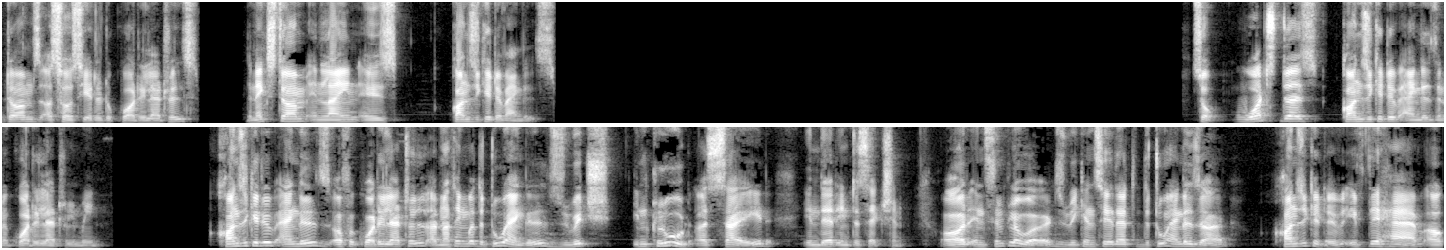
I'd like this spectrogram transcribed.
terms associated to quadrilaterals. The next term in line is consecutive angles. So what does consecutive angles in a quadrilateral mean? Consecutive angles of a quadrilateral are nothing but the two angles which include a side in their intersection. Or in simpler words, we can say that the two angles are consecutive if they have a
